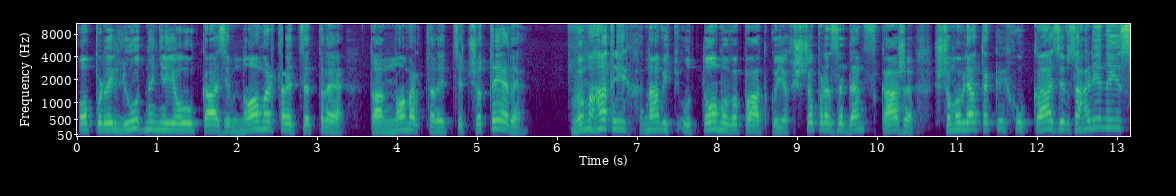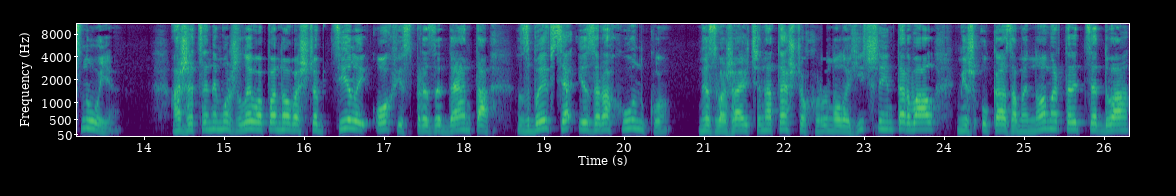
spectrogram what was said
оприлюднення його указів номер 33 та номер 34. Вимагати їх навіть у тому випадку, якщо президент скаже, що, мовляв, таких указів взагалі не існує. Адже це неможливо, панове, щоб цілий офіс президента збився із рахунку, незважаючи на те, що хронологічний інтервал між указами номер 32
